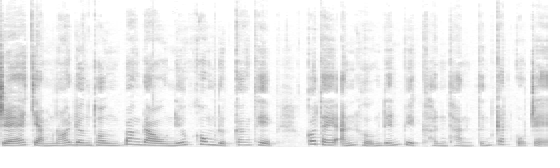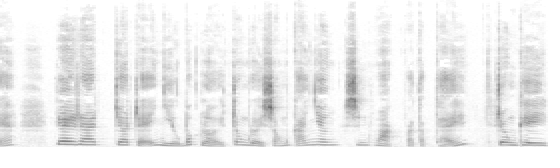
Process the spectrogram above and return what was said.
Trẻ chậm nói đơn thuần ban đầu nếu không được can thiệp có thể ảnh hưởng đến việc hình thành tính cách của trẻ, gây ra cho trẻ nhiều bất lợi trong đời sống cá nhân, sinh hoạt và tập thể. Trong khi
